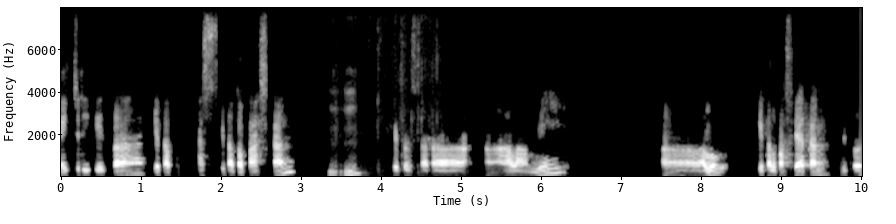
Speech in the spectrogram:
hatchery kita kita kita tetaskan mm-hmm. gitu secara uh, alami uh, lalu kita lepas liarkan gitu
